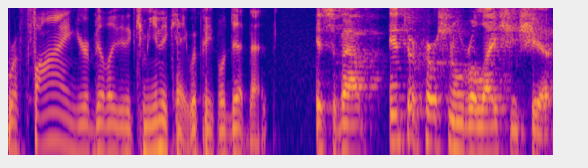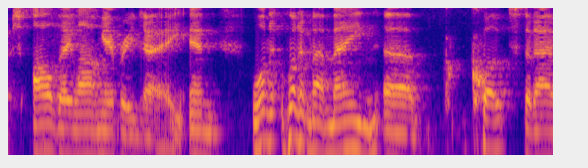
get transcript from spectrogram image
refine your ability to communicate with people didn't it? It's about interpersonal relationships all day long, every day. And one one of my main uh, quotes that I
